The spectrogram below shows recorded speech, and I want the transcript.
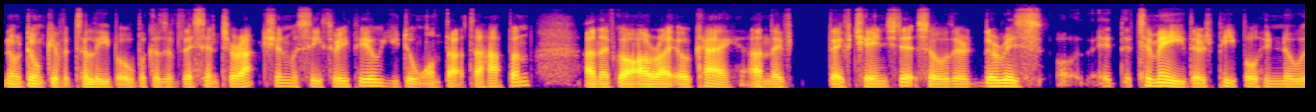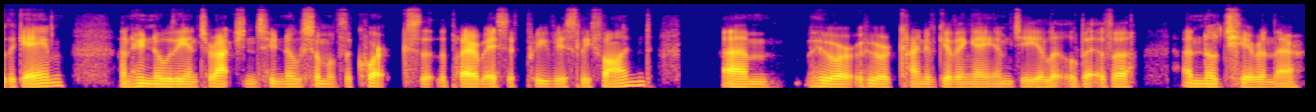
no, don't give it to Leebo because of this interaction with C3PO. You don't want that to happen, and they've got all right, okay, and they've they've changed it. So there there is uh, it, to me there's people who know the game and who know the interactions, who know some of the quirks that the player base have previously found, um, who are who are kind of giving AMG a little bit of a a nudge here and there.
